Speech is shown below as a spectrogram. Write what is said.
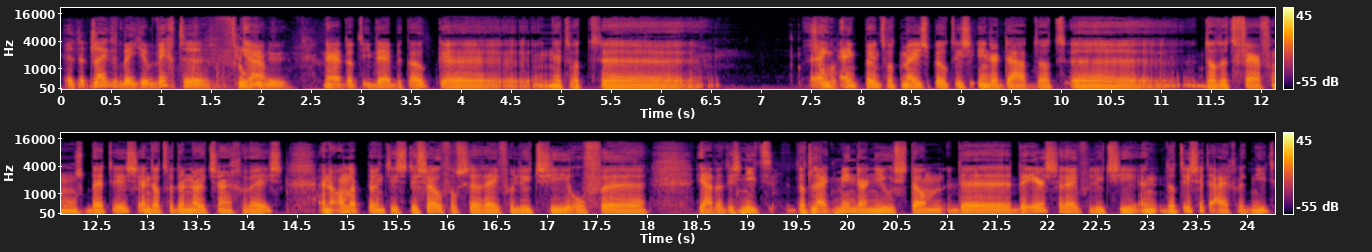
Het, het, lijkt een beetje weg te vloeien ja, nu. Ja, dat idee heb ik ook net wat Eén punt wat meespeelt is inderdaad dat, uh, dat het ver van ons bed is... en dat we er nooit zijn geweest. En een ander punt is de zoveelste revolutie. Of, uh, ja, dat, is niet, dat lijkt minder nieuws dan de, de eerste revolutie. En dat is het eigenlijk niet.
